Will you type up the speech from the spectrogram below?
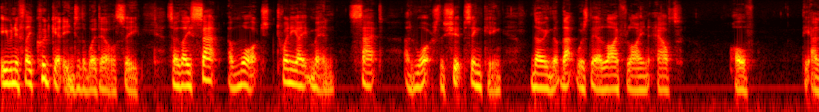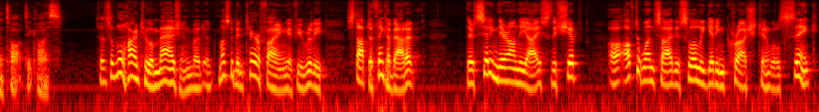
even if they could get into the Weddell Sea. So they sat and watched, 28 men sat and watched the ship sinking knowing that that was their lifeline out of the Antarctic ice. So it's a little hard to imagine, but it must have been terrifying if you really stop to think about it. They're sitting there on the ice. The ship uh, off to one side is slowly getting crushed and will sink.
